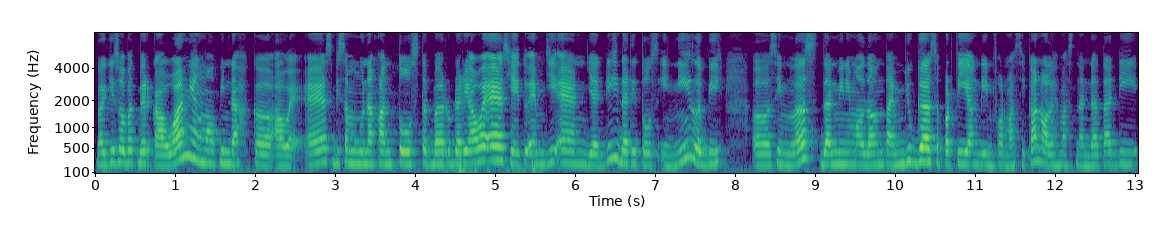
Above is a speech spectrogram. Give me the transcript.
Bagi sobat berkawan yang mau pindah ke AWS bisa menggunakan tools terbaru dari AWS yaitu MGN. Jadi dari tools ini lebih uh, seamless dan minimal downtime juga seperti yang diinformasikan oleh Mas Nanda tadi.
